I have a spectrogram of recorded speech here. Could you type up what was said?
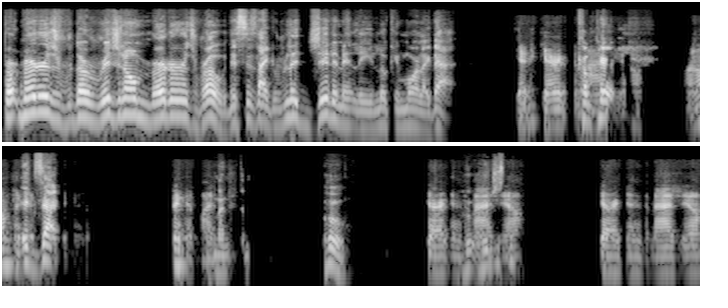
murders the original murderers row this is like legitimately looking more like that Yeah, Gehrig. Compare- DiMaggio. I don't think they Exact- I think they might. Have. who Gehrig and who-? DiMaggio. Gehrig and DiMaggio.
